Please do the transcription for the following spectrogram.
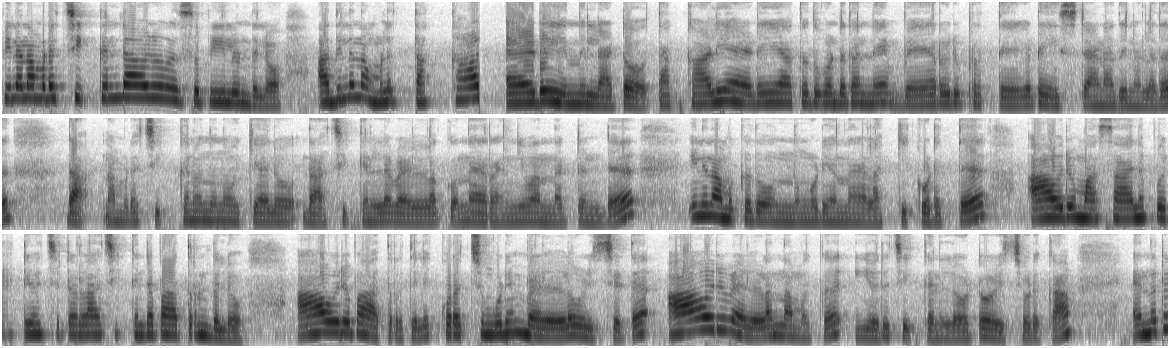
പിന്നെ നമ്മുടെ ചിക്കന്റെ ആ ഒരു റെസിപ്പിയിലുണ്ടല്ലോ അതിൽ നമ്മൾ തക്കാളി ആഡ് ചെയ്യുന്നില്ല കേട്ടോ തക്കാളി ആഡ് ചെയ്യാത്തത് കൊണ്ട് തന്നെ വേറൊരു പ്രത്യേക ടേസ്റ്റാണ് അതിനുള്ളത്. ദാ നമ്മുടെ ചിക്കൻ ഒന്ന് നോക്കിയാലോ. ദാ ചിക്കനിലെ വെള്ളമൊക്കെ ഒന്ന് ഇറങ്ങി വന്നിട്ടുണ്ട്. ഇനി നമുക്കത് ഒന്നും കൂടി ഒന്ന് ഇളക്കി കൊടുത്ത് ആ ഒരു മസാല പുരട്ടി വെച്ചിട്ടുള്ള ആ ചിക്കന്റെ പാത്രം ഉണ്ടല്ലോ ആ ഒരു പാത്രത്തിൽ കുറച്ചും കൂടി വെള്ളം ഒഴിച്ചിട്ട് ആ ഒരു വെള്ളം നമുക്ക് ഈ ഒരു ചിക്കനിലോട്ട് ഒഴിച്ചു കൊടുക്കാം. എന്നിട്ട്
